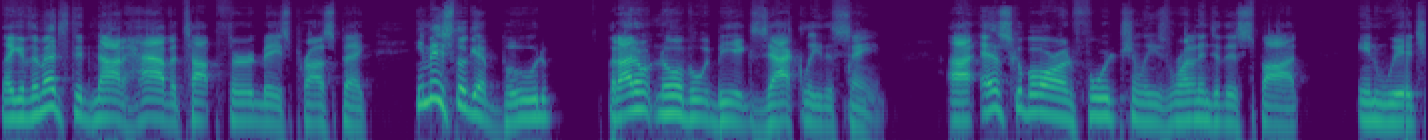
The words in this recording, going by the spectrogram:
Like, if the Mets did not have a top third base prospect, he may still get booed, but I don't know if it would be exactly the same. Uh, Escobar, unfortunately, has run into this spot in which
